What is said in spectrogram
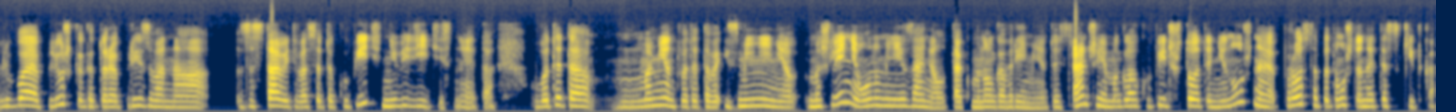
любая плюшка, которая призвана заставить вас это купить, не ведитесь на это. Вот это момент вот этого изменения мышления, он у меня занял так много времени. То есть раньше я могла купить что-то ненужное просто потому, что на это скидка.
